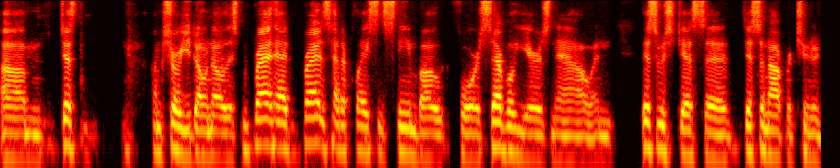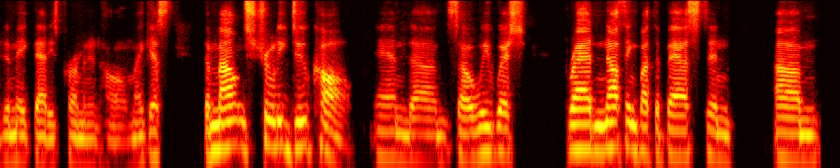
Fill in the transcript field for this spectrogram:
Um, just I'm sure you don't know this, but Brad had Brad has had a place in Steamboat for several years now, and this was just a just an opportunity to make that his permanent home. I guess the mountains truly do call, and um, so we wish Brad nothing but the best. And um,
